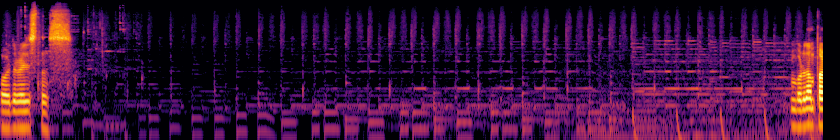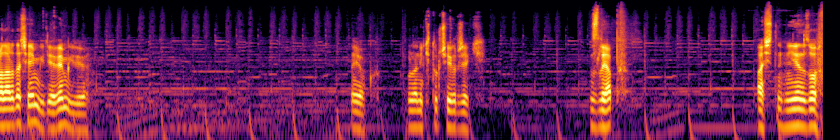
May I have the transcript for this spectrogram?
Order resistance. Buradan paralar da şey mi gidiyor, eve mi gidiyor? Ne yok. Buradan iki tur çevirecek. Hızlı yap. Açtın yine zor.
